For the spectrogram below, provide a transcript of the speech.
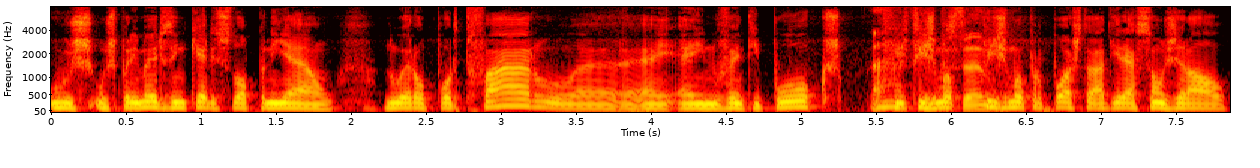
os, os primeiros inquéritos de opinião no aeroporto de Faro, em, em 90 e poucos. Ah, fiz, uma, fiz uma proposta à Direção-Geral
